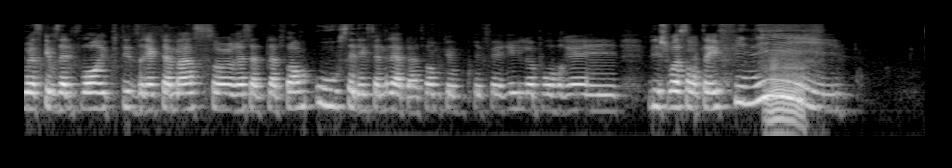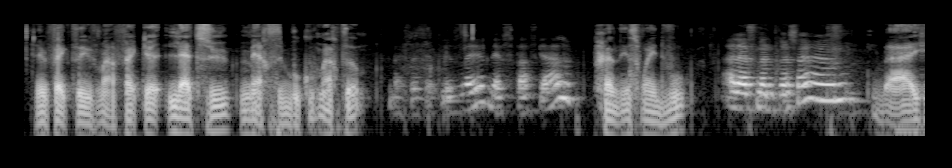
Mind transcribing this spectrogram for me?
Ou est-ce que vous allez pouvoir écouter directement sur euh, cette plateforme ou sélectionner la plateforme que vous préférez. Là, pour vrai, les choix sont infinis. Effectivement. Fait que là-dessus, merci beaucoup, Martine. Ben, ça fait plaisir. Merci Pascal. Prenez soin de vous. À la semaine prochaine. Bye.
